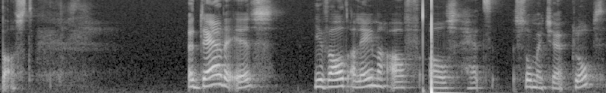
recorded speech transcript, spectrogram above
past. Het derde is, je valt alleen maar af als het sommetje klopt.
